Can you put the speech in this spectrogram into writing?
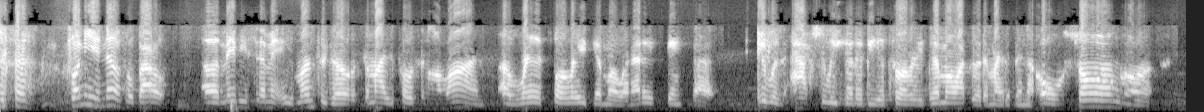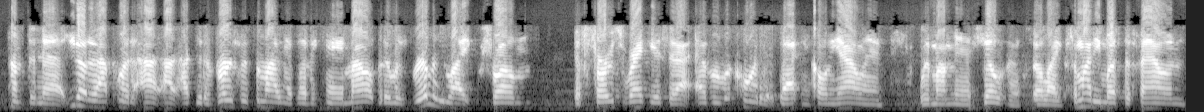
Funny enough, about uh maybe seven eight months ago, somebody posted online a red Torae demo, and I didn't think that it was actually going to be a Torae demo. I thought it might have been an old song or something that you know that I put. I, I, I did a verse with somebody that never came out, but it was really like from the first records that I ever recorded back in Coney Island with my man Sylvan. So like somebody must have found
